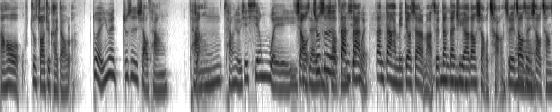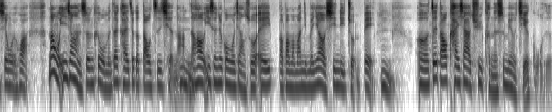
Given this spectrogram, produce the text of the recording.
然后就抓去开刀了。对，因为就是小肠肠肠有一些纤维，小就是蛋蛋，蛋蛋还没掉下来嘛，所以蛋蛋去压到小肠，所以造成小肠纤维化。那我印象很深刻，我们在开这个刀之前啊，嗯然后医生就跟我讲说：“哎，爸爸妈妈，你们要有心理准备，嗯，呃，这刀开下去可能是没有结果的。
